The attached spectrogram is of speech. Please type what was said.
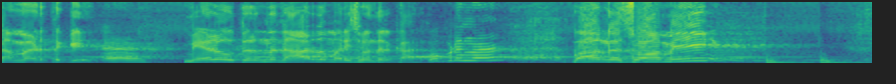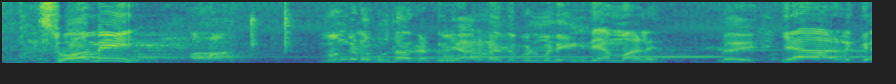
நம்ம இடத்துக்கு. ஆ. மேலவுத்திலிருந்து நாரத மரிசி வந்திருக்கார். கூப்பிடுங்க. வாங்க சுவாமி. சுவாமி. மங்கள உண்டாகட்டும் யாரடா இந்த பெண்மணி? இதே அம்மாளு. ஏன் ஆளுக்கு.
